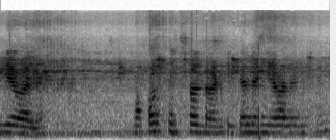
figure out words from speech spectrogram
ये वाले। बहुत खूबसूरत आर्टिकल है, ये वाले डिज़ाइन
